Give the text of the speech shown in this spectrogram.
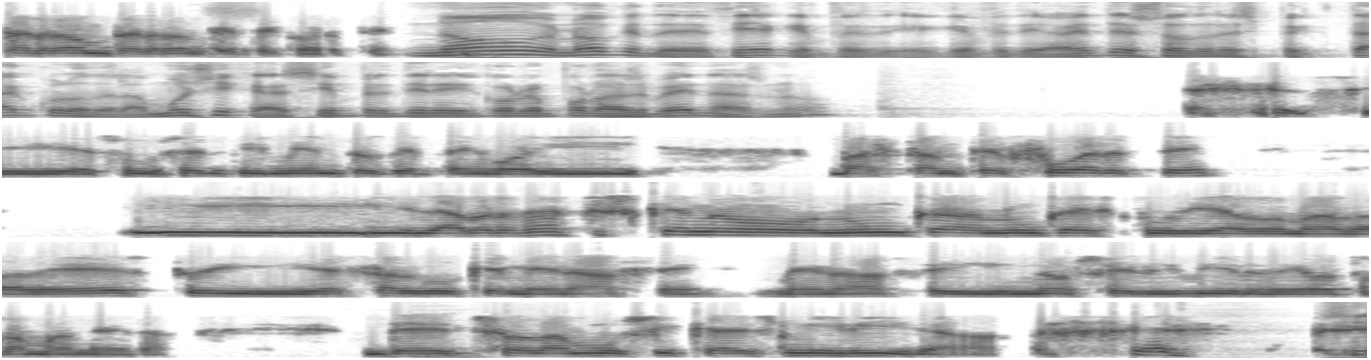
perdón, perdón que te corte. No, no, que te decía que, que efectivamente eso del espectáculo, de la música, siempre tiene que correr por las venas, ¿no? Sí, es un sentimiento que tengo ahí bastante fuerte y la verdad es que no nunca nunca he estudiado nada de esto y es algo que me nace, me nace y no sé vivir de otra manera. De hecho, la música es mi vida. Sí,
